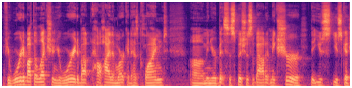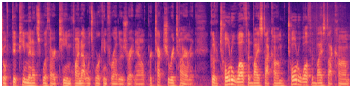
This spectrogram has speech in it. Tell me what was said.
If you're worried about the election, you're worried about how high the market has climbed, um, and you're a bit suspicious about it, make sure that you, you schedule 15 minutes with our team. Find out what's working for others right now. Protect your retirement. Go to totalwealthadvice.com, totalwealthadvice.com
